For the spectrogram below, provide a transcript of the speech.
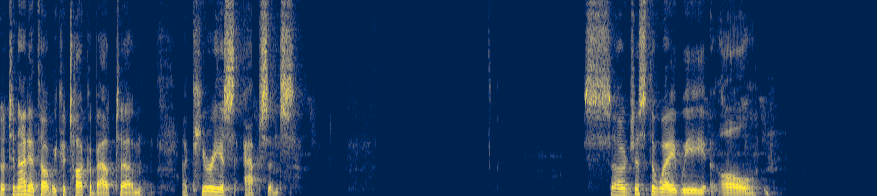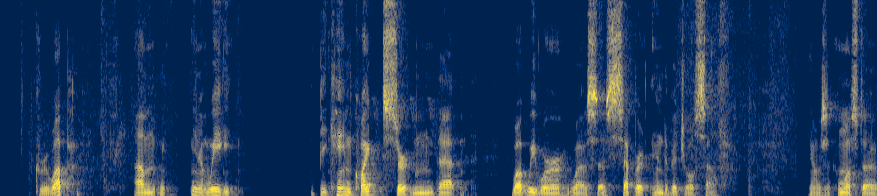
So tonight I thought we could talk about um, a curious absence. So, just the way we all grew up, um, you know, we became quite certain that what we were was a separate individual self. You know, it was almost a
